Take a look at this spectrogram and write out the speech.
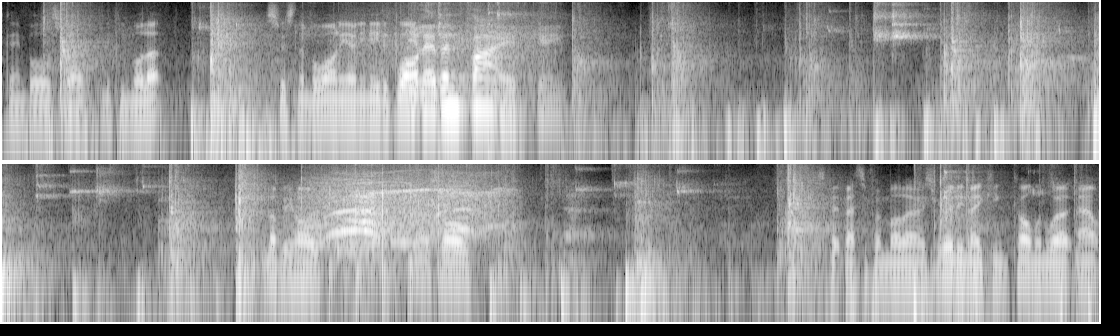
Five game balls for Nicky Müller. Swiss number one, he only needed one. 11-5 game. Lovely hole. Nice hole. It's a bit better from Müller. He's really making Coleman work now.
